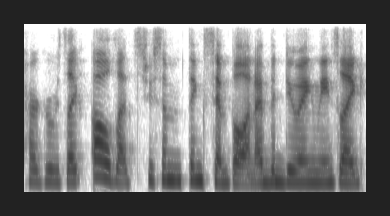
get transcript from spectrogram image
Parker was like, "Oh, let's do something simple." And I've been doing these like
